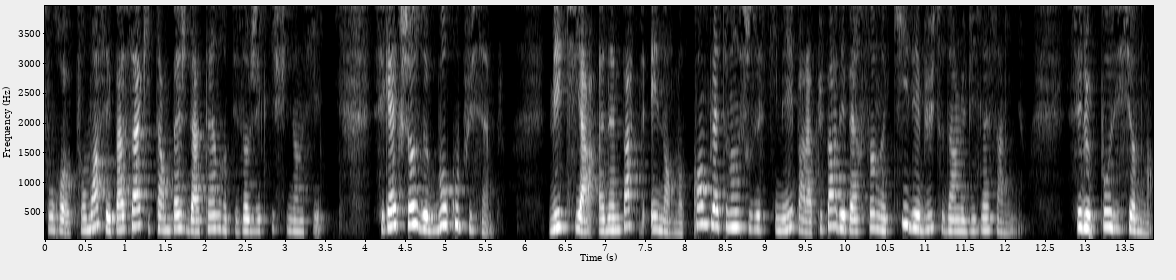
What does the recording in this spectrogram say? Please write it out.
pour, pour moi c'est pas ça qui t'empêche d'atteindre tes objectifs financiers. C'est quelque chose de beaucoup plus simple mais qui a un impact énorme, complètement sous-estimé par la plupart des personnes qui débutent dans le business en ligne c'est le positionnement.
